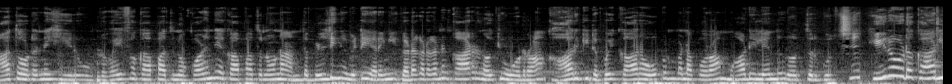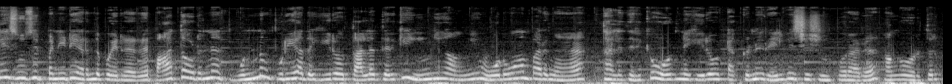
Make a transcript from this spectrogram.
பார்த்த உடனே ஹீரோ உன்னோட ஒய்ஃபை காப்பாத்தணும் குழந்தைய காப்பாத்தணும்னு அந்த பில்டிங்கை விட்டு இறங்கி கட கடகடன்னு காரை நோக்கி ஓடுறான். கார் கிட்ட போய் காரை ஓபன் பண்ண போறான். மாடியில இருந்து ஒருத்தர் குதிச்சு ஹீரோட கார்லயே சூசைட் பண்ணிட்டு இறந்து போயிடுறாரு. பார்த்த உடனே ஒன்னும் புரியாத ஹீரோ தலை தெறிக்க இங்கேயும் அங்கேயும் ஓடுவான் பாருங்க. தலை தெறிக்க ஓடின ஹீரோ டக்குன்னு ரயில்வே ஸ்டேஷன் போறாரு. அங்க ஒருத்தர்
